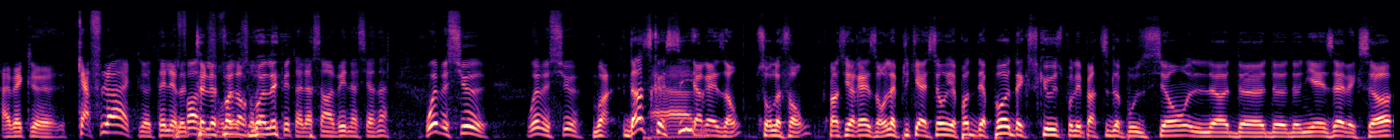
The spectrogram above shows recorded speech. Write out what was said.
Avec le caflac, le téléphone, Le téléphone sur, le- sur le à l'Assemblée nationale. Oui, monsieur. Oui, monsieur. Ouais. Dans ce cas-ci, il Euh, a raison, sur le fond. Je pense qu'il a raison. L'application, il n'y a pas de- pas d'excuse pour les partis de l'opposition là, de, de, de niaiser avec ça.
